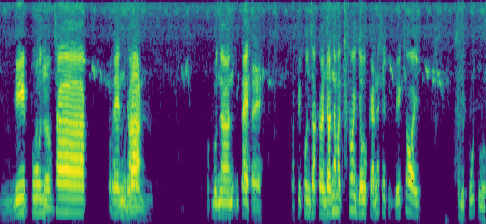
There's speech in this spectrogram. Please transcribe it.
Di puncak Lendra, perkebunan teh. Tapi puncak Lendra nama coy jauh kena saya pikir coy. Sediku tuh.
